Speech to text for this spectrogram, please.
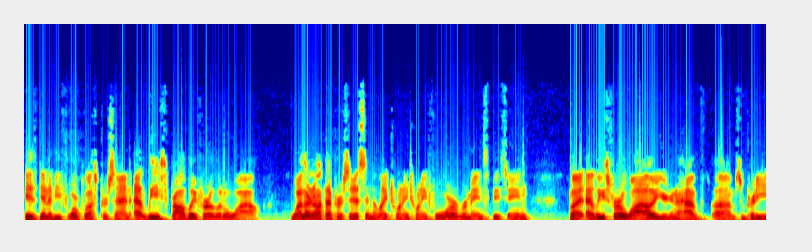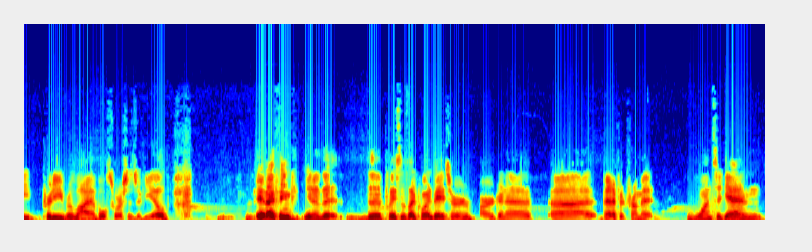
is going to be four plus percent at least probably for a little while. Whether or not that persists into like 2024 remains to be seen but at least for a while, you're going to have um, some pretty pretty reliable sources of yield. And I think you know the the places like Coinbase are are going to uh, benefit from it. Once again,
